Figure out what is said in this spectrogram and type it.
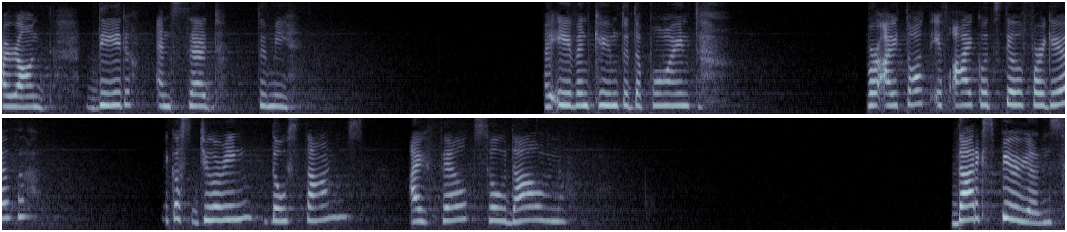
around did and said to me. I even came to the point where I thought if I could still forgive. Because during those times, I felt so down. That experience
